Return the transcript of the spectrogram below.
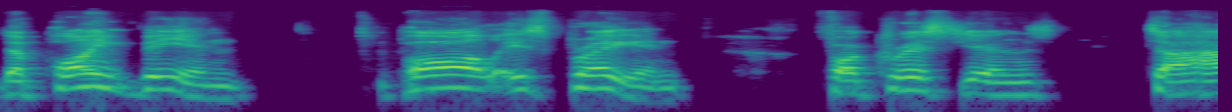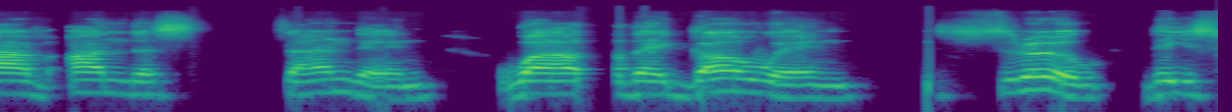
The point being, Paul is praying for Christians to have understanding while they're going through these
